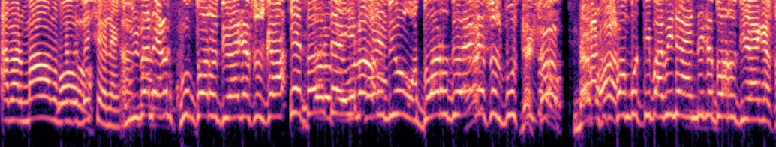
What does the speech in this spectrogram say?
আমার মা আমার কাছে বেশি নাই। তুই মানে এখন খুব দরদ হয়ে গেছিস গা। কে দরদ হয়ে দরদ হয়ে- গেছিস বুঝছিস দেখছ? তো ব্যবহার। আর সম্পত্তি পাবি না দরদ হয়ে গেছিস।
